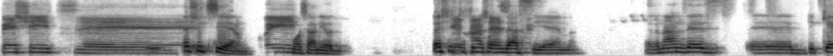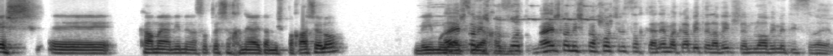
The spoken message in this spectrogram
פשיץ. אה, פשיץ' סיים, אורית, כמו שאני יודע. פשיץ' לפי מה שאני יודע. סיים. הרננדז אה, ביקש אה, כמה ימים לנסות לשכנע את המשפחה שלו, ואם הוא לא מה יש יצליח אז... מה יש למשפחות של שחקני מכבי תל אביב שהם לא אוהבים את ישראל?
